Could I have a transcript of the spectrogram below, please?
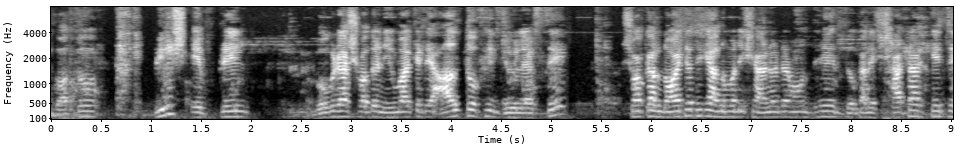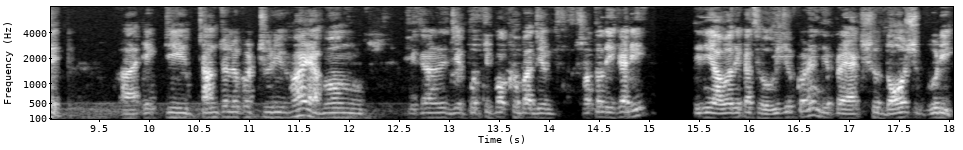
গত বিশ এপ্রিল বগুড়া সদর নিউ মার্কেটে আল তৌফিক জুয়েলার্সে সকাল নয়টা থেকে আনুমানিক সাড়ে নয়টার মধ্যে দোকানের শাটার কেটে একটি চাঞ্চল্যকর চুরি হয় এবং সেখানে যে কর্তৃপক্ষ বা যে স্বত্বাধিকারী তিনি আমাদের কাছে অভিযোগ করেন যে প্রায় একশো দশ ভরি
